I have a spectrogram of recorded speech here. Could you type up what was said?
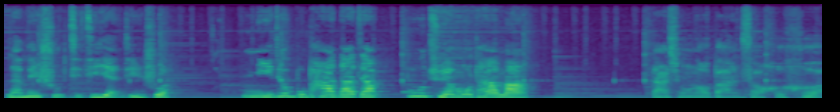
蓝莓鼠挤挤眼睛说：“你就不怕大家不缺木炭吗？”大熊老板笑呵呵：“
